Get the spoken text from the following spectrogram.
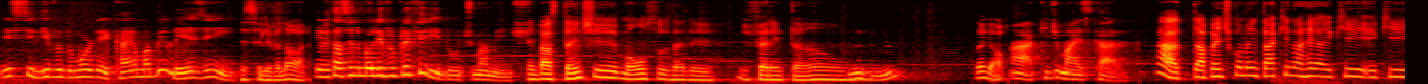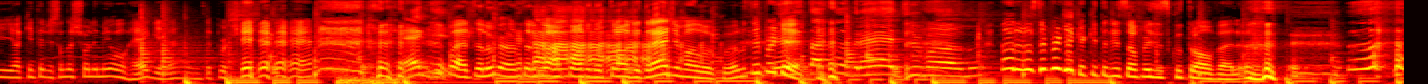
esse livro do Mordecai é uma beleza, hein? Esse livro é da hora. Ele tá sendo meu livro preferido ultimamente. Tem bastante monstros, né? De diferentão. Uhum. Legal. Ah, que demais, cara. Ah, dá pra gente comentar que na que, que a quinta edição deixou ele meio reggae, né? Não sei porquê. Reggae? Ué, você nunca, você nunca viu a foto do troll de dread, maluco? Eu não sei porquê. Ele tá com dread, mano. Cara, eu não sei porquê que a quinta edição fez isso com o troll, velho.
